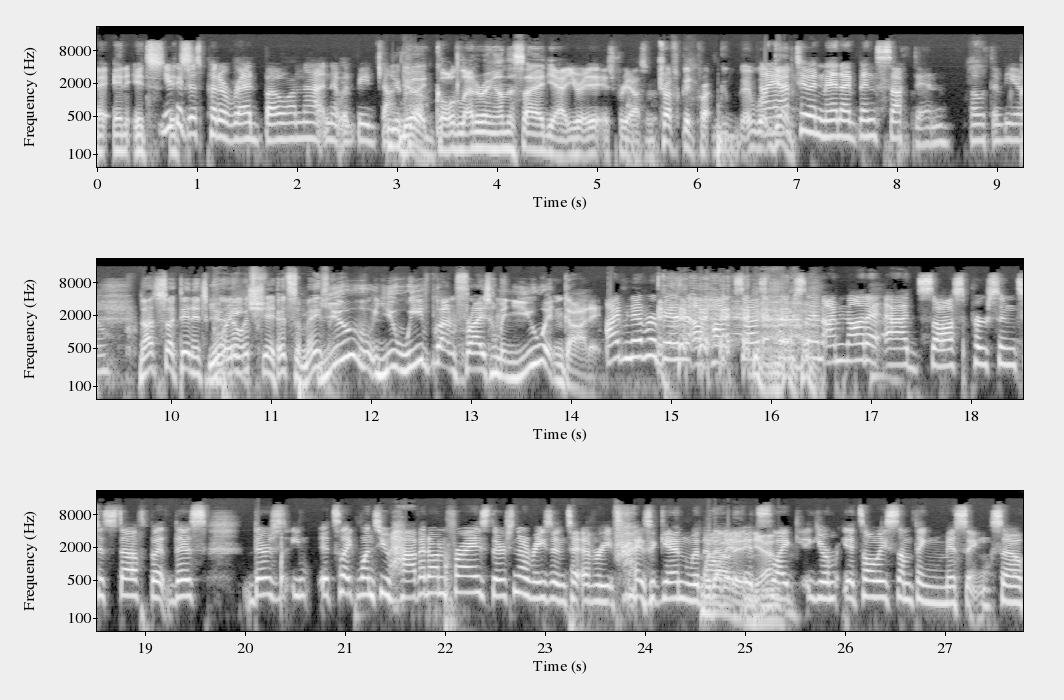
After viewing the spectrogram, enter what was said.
and it's you could just put a red bow on that and it would be done. you could gold lettering on the side. Yeah, you're it's pretty awesome. Truff's good. cro- good- good- I Again, have to admit, I've been sucked in, both of you. not sucked in. It's Yeah, great no, it's- shit. it's amazing. You you we've gotten fries home and you went and got it. I've never been a hot sauce person. I'm not a add sauce person to stuff, but this, there's, it's like once you have it on fries, there's no reason to ever eat fries again without, Without it. it, It's yeah. like you're, it's always something missing. So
